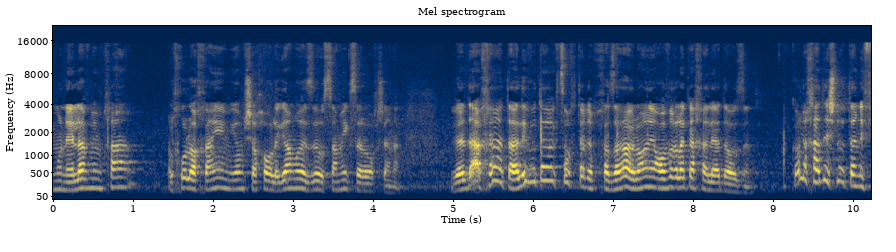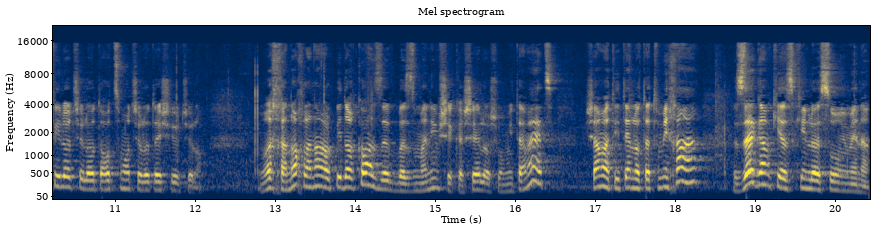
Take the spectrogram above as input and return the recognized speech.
אם הוא נעלב ממך, הלכו לו החיים, יום שחור לגמרי, זהו, שם איקס על אורך שנה. וילדה אחרת תעליב אותה, רק צורך אותה בחזרה, ולא עובר לה ככה ליד האוזן. כל אחד יש לו את הנפילות שלו, את העוצמות שלו, את האישיות שלו. הוא אומר, חנוך לנער על פי דרכו, זה בזמנים שקשה לו, שהוא מתאמץ, שם תיתן לו את התמיכה, זה גם כי יזקין לא יסור ממנה.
